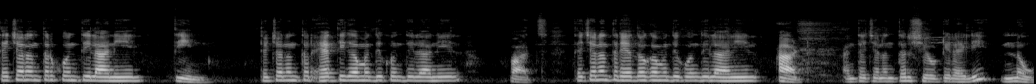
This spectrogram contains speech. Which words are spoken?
त्याच्यानंतर कोणती लहान येईल? तीन. त्याच्यानंतर ह्या तिघामध्ये कोणती लहान येईल पाच. त्याच्यानंतर या दोघांमध्ये कोणती लहान येईल आठ. आणि त्याच्यानंतर शेवटी राहिली नऊ.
